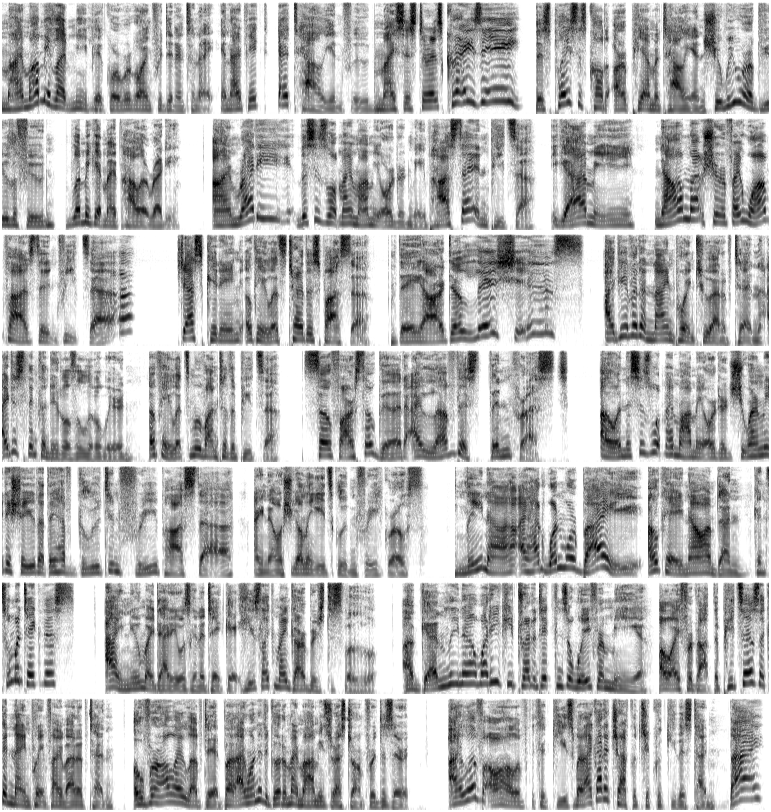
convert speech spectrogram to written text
My mommy let me pick where we're going for dinner tonight, and I picked Italian food. My sister is crazy. This place is called RPM Italian. Should we review the food? Let me get my palate ready. I'm ready. This is what my mommy ordered me pasta and pizza. Yummy. Now I'm not sure if I want pasta and pizza. Just kidding. Okay, let's try this pasta. They are delicious. I give it a 9.2 out of 10. I just think the noodle's are a little weird. Okay, let's move on to the pizza. So far, so good. I love this thin crust. Oh, and this is what my mommy ordered. She wanted me to show you that they have gluten-free pasta. I know, she only eats gluten-free. Gross. Lena, I had one more bite. Okay, now I'm done. Can someone take this? I knew my daddy was gonna take it. He's like my garbage disposal. Again, Lena? Why do you keep trying to take things away from me? Oh, I forgot. The pizza is like a 9.5 out of 10. Overall, I loved it, but I wanted to go to my mommy's restaurant for dessert. I love all of the cookies, but I got a chocolate chip cookie this time. Bye!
